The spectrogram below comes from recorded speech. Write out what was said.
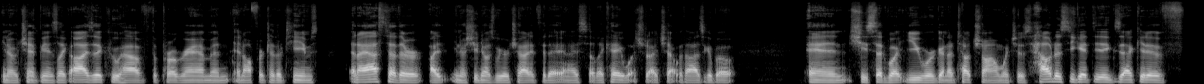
you know champions like Isaac who have the program and, and offer it to their teams. And I asked Heather, I you know she knows we were chatting today, and I said like, hey, what should I chat with Isaac about? And she said what you were going to touch on, which is how does he get the executive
